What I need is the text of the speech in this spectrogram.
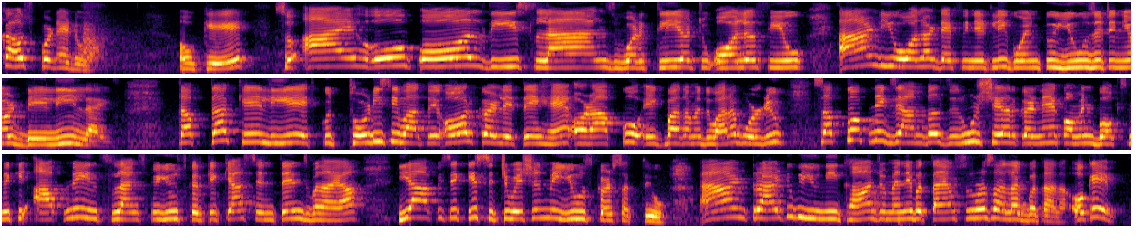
couch potato okay, so i hope all these slangs were clear to all of you, and you all are definitely going to use it in your daily life. तब तक के लिए कुछ थोड़ी सी बातें और कर लेते हैं और आपको एक बात मैं दोबारा बोल रही हूँ सबको अपने एग्ज़ाम्पल ज़रूर शेयर करने हैं कमेंट बॉक्स में कि आपने इन स्लैंग्स को यूज़ करके क्या सेंटेंस बनाया या आप इसे किस सिचुएशन में यूज़ कर सकते हो and try to be unique हाँ जो मैंने बताया उससे थोड़ा सा अलग बताना okay okay?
